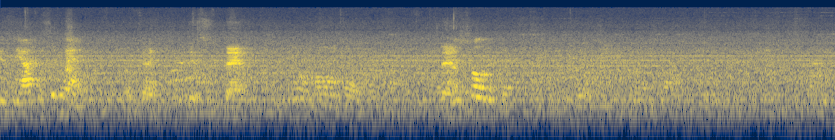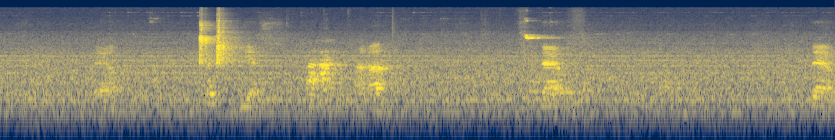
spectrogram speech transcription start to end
use the opposite hand. Okay, this is down. Down, Just hold it there. down. Yes. Uh-uh. Uh-huh. Down. Down.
